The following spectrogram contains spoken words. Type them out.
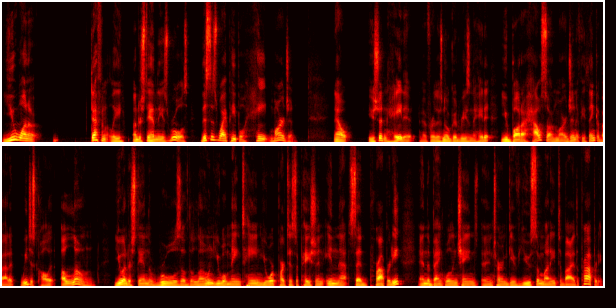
you want to definitely understand these rules. This is why people hate margin. Now, you shouldn't hate it, uh, for there's no good reason to hate it. You bought a house on margin, if you think about it. We just call it a loan. You understand the rules of the loan. You will maintain your participation in that said property, and the bank will in, change, in turn give you some money to buy the property.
